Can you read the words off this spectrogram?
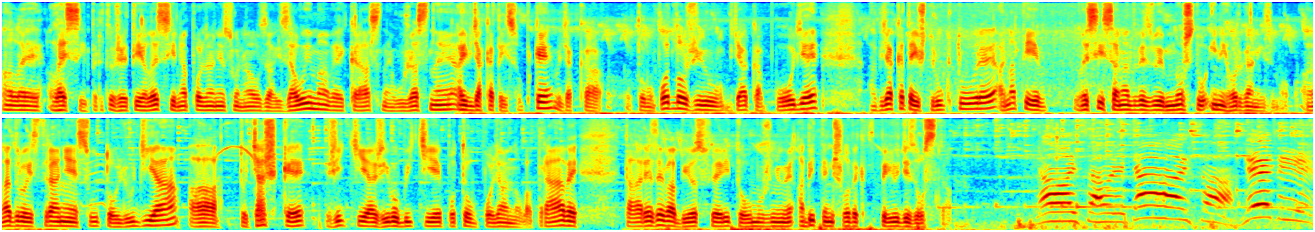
ale lesy, pretože tie lesy na Poľane sú naozaj zaujímavé, krásne, úžasné, aj vďaka tej sopke, vďaka tomu podložiu, vďaka pôde a vďaka tej štruktúre a na tie lesy sa nadvezuje množstvo iných organizmov. A na druhej strane sú to ľudia a to ťažké žitie a živobytie pod tou poľanou. A práve tá rezerva biosféry to umožňuje, aby ten človek v prírode zostal. Ťahaj sa, hore, ťahaj sa, nedým!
